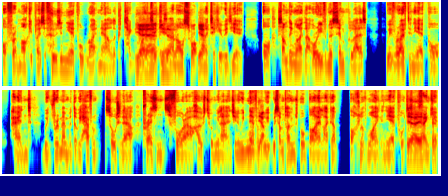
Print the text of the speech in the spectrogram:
offer a marketplace of who's in the airport right now that could take my ticket exactly. and I'll swap Yeah. my ticket with you or something like that. Or even as simple as we've arrived in the airport and we've remembered that we haven't sorted out presents for our hosts when we land. You know, we never, Yeah. we, we sometimes will buy like a bottle of wine in the airport to Yeah, say yeah, thank yeah. you.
